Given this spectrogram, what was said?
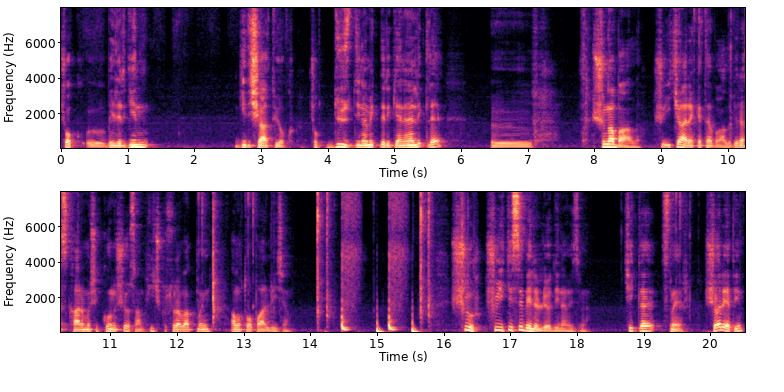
Çok e, belirgin gidişatı yok. Çok düz dinamikleri genellikle e, şuna bağlı. Şu iki harekete bağlı. Biraz karmaşık konuşuyorsam hiç kusura bakmayın ama toparlayacağım. Şu, şu ikisi belirliyor dinamizmi. Kickle snare. Şöyle yapayım.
